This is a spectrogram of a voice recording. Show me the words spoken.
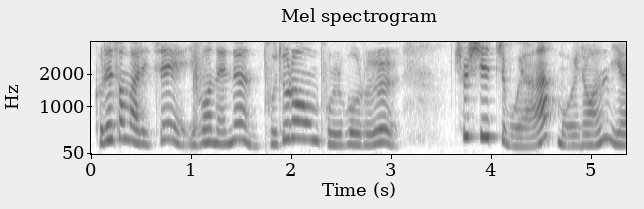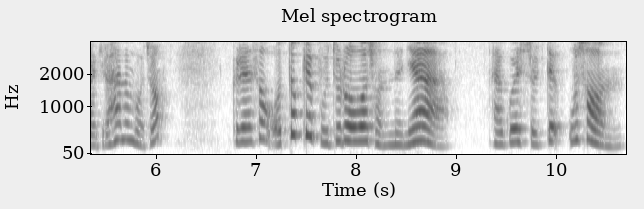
그래서 말이지 이번에는 부드러운 볼보를 출시했지 뭐야. 뭐 이런 이야기를 하는 거죠. 그래서 어떻게 부드러워졌느냐 하고 했을 때 우선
